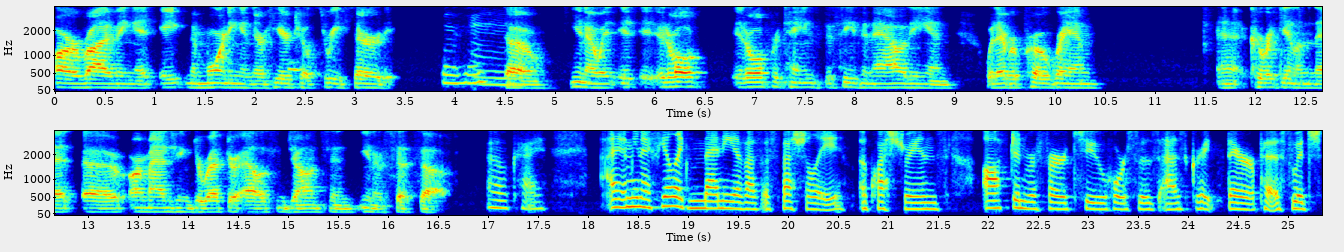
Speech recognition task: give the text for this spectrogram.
are arriving at eight in the morning and they're here till three thirty. Mm-hmm. So you know, it, it it all it all pertains to seasonality and whatever program uh, curriculum that uh, our managing director Allison Johnson, you know, sets up. Okay. I mean, I feel like many of us, especially equestrians, often refer to horses as great therapists, which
